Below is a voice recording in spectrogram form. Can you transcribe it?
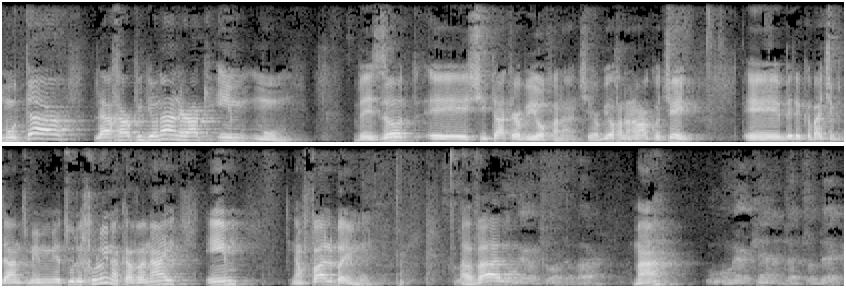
מותר לאחר פדיונן רק עם מום. וזאת אה, שיטת רבי יוחנן, שרבי יוחנן אמר קודשי אה, בדק הבית שפדען תמימים יצאו לחולין, הכוונה היא אם נפל בהם מום. אבל... מה? הוא אומר כן אתה צודק?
